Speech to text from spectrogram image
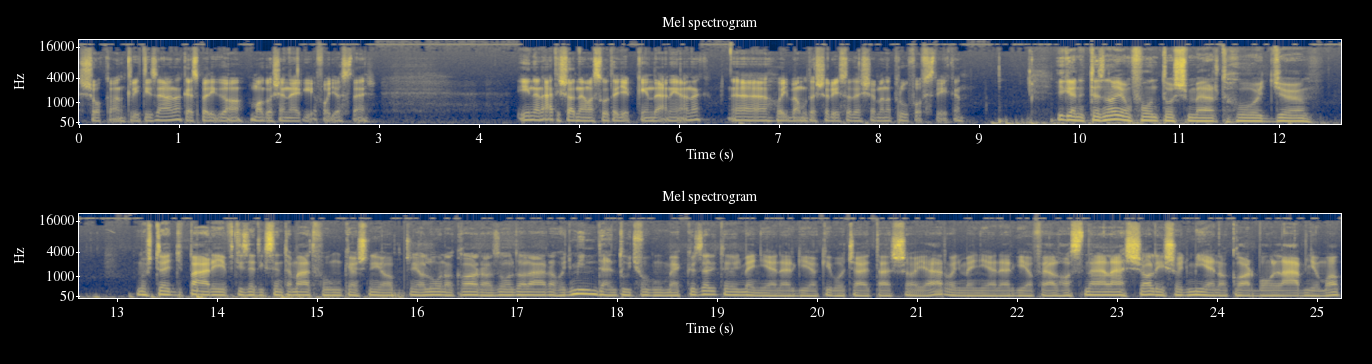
sokan kritizálnak, ez pedig a magas energiafogyasztás. Innen át is adnám a szót egyébként Dánielnek, hogy bemutassa részletesebben a Proof of Stake-en. Igen, itt ez nagyon fontos, mert hogy most egy pár évtizedig szerintem át fogunk esni a, a lónak arra az oldalára, hogy mindent úgy fogunk megközelíteni, hogy mennyi energia kibocsátással jár, vagy mennyi energia felhasználással, és hogy milyen a karbon lábnyoma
